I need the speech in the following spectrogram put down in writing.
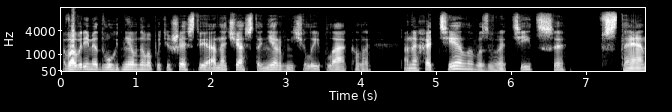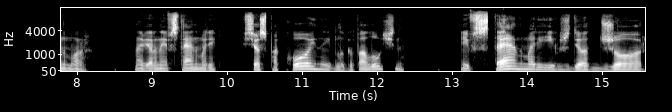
Во время двухдневного путешествия она часто нервничала и плакала. Она хотела возвратиться в Стэнмор. Наверное, в Стэнморе все спокойно и благополучно. И в Стэнморе их ждет Джордж.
